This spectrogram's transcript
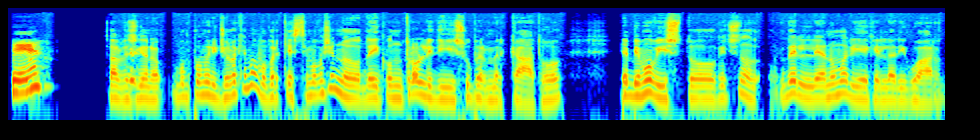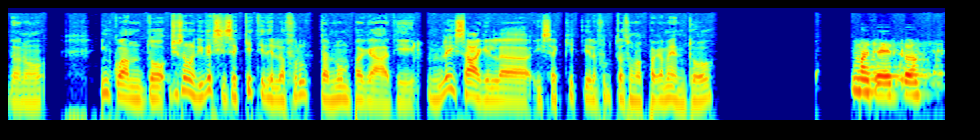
Sì? Salve signora, buon pomeriggio. La chiamavo perché stiamo facendo dei controlli di supermercato e abbiamo visto che ci sono delle anomalie che la riguardano. In quanto ci sono diversi sacchetti della frutta non pagati. Lei sa che la- i sacchetti della frutta sono a pagamento? Ma certo.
